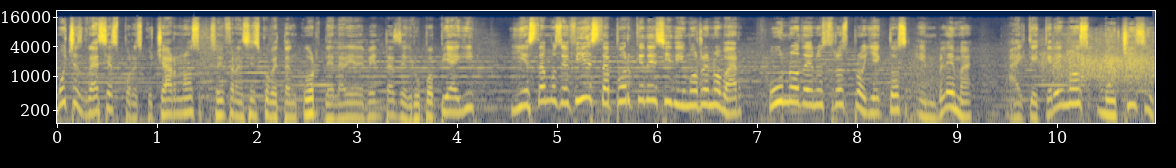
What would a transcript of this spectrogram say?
Muchas gracias por escucharnos. Soy Francisco Betancourt del área de ventas de Grupo Piagui y estamos de fiesta porque decidimos renovar uno de nuestros proyectos emblema al que queremos muchísimo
